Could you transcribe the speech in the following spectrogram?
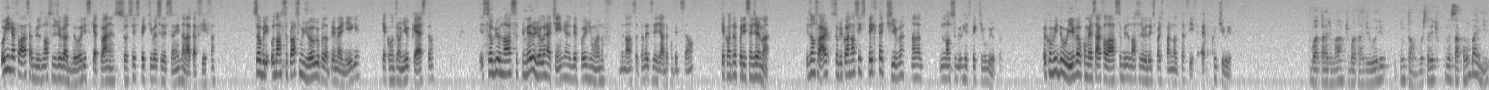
Hoje a gente vai falar sobre os nossos jogadores que atuaram em suas respectivas seleções na data FIFA, sobre o nosso próximo jogo pela Premier League, que é contra o Newcastle, e sobre o nosso primeiro jogo na Champions depois de um ano da nossa tão desejada competição, que é contra o Paris Saint-Germain. Eles vão falar sobre qual a nossa expectativa no nosso respectivo grupo. Eu convido o Iva a começar a falar sobre os nossos jogadores que participaram da FIFA. É contigo, Iva. Boa tarde, Marcos. Boa tarde, Yuri. Então, gostaria de começar com o Bailey,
